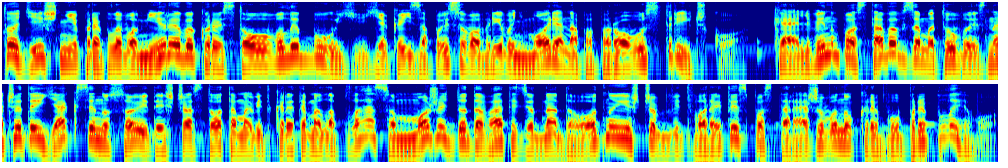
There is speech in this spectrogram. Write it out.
Тодішні припливоміри використовували буй, який записував рівень моря на паперову стрічку. Кельвін поставив за мету визначити, як синусоїди з частотами, відкритими лапласом, можуть додаватись одна до одної, щоб відтворити спостережувану криву припливу.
